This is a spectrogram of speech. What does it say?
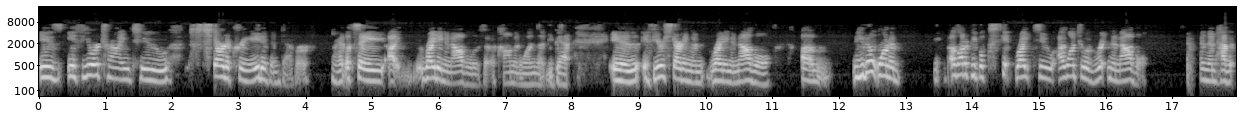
is if you're trying to start a creative endeavor, right? Let's say I, writing a novel is a common one that you get. Is if you're starting and writing a novel, um, you don't want to a lot of people skip right to I want to have written a novel and then have it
